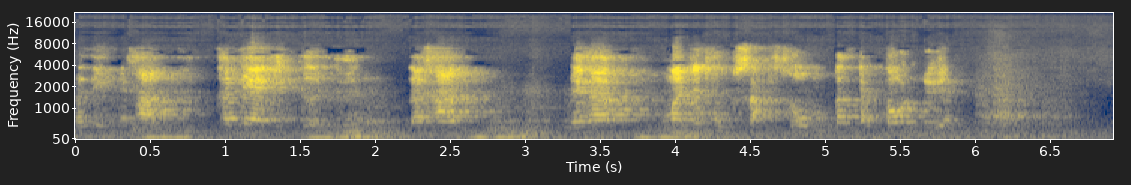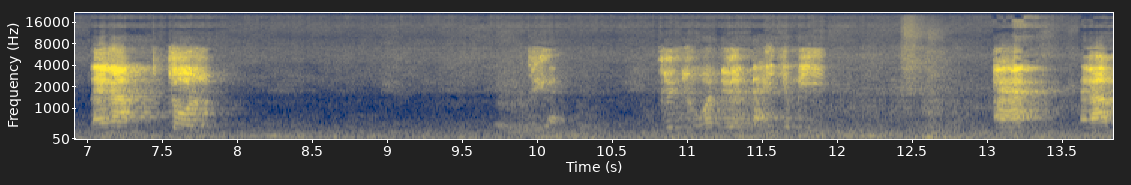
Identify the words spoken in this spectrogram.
นั่นเองนะครับ คะแนนที่เกิดขึ้นนะครับนะครับ มันจะถูกสะสมตั้งแต่ต้นเดือนนะครับ จน เดือน ขึ้นอยู่ว่าเดือนไหนจะมีนะฮะนะครับ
